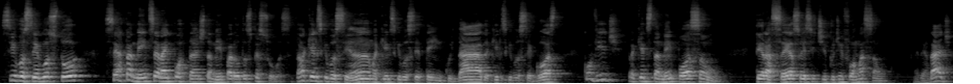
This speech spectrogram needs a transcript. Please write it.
se você gostou, certamente será importante também para outras pessoas. Então, aqueles que você ama, aqueles que você tem cuidado, aqueles que você gosta, convide para que eles também possam ter acesso a esse tipo de informação. Não é verdade?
